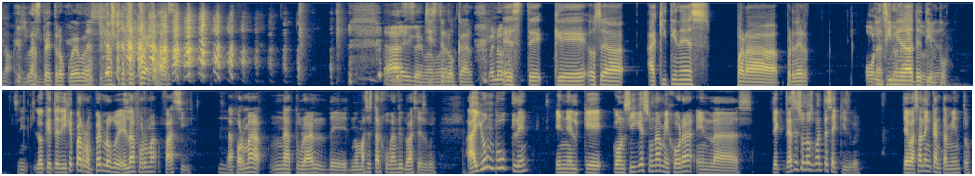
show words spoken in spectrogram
no, y- las petrocuevas. las petrocuevas. Ay, güey. chiste local. Bueno, Este, que, o sea, aquí tienes para perder horas infinidad horas de vida. Sí. Lo que te dije para romperlo, güey, es la forma fácil. La forma natural de nomás estar jugando y lo haces, güey. Hay un bucle en el que consigues una mejora en las... Te, te haces unos guantes X, güey. Te vas al encantamiento.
